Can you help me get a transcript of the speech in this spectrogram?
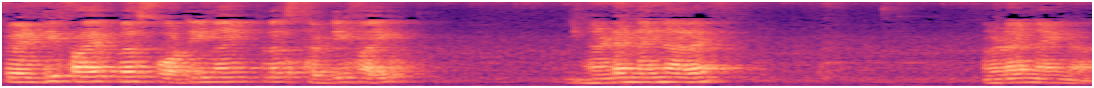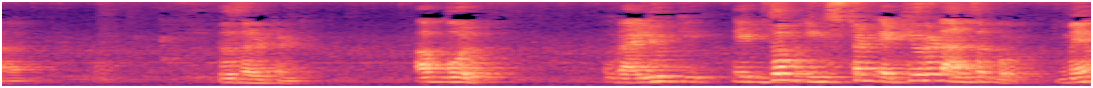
Twenty five plus forty nine plus thirty five hundred nine आ रहा है। हंड्रेड नाइन आ रहा है। रिजल्टेंट अब बोल। वैल्यू की एकदम इंस्टेंट एक्यूरेट आंसर बोल। मैं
